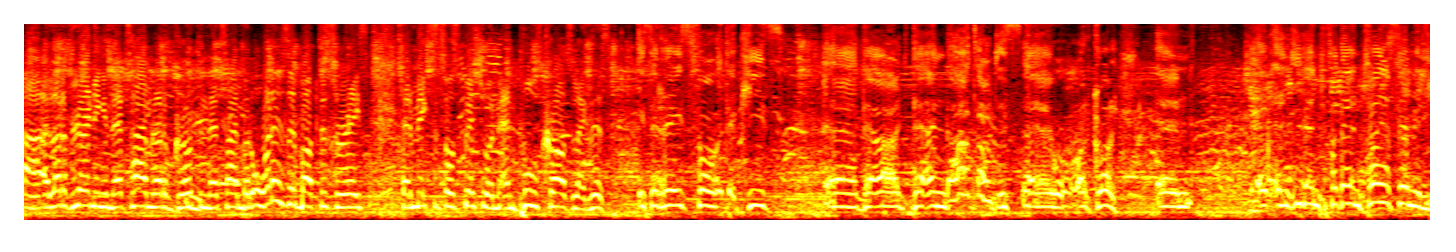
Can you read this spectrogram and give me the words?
uh, a lot of learning in that time, a lot of growth in that time. But what is it about this race that makes it so special and, and pulls crowds like this? It's a race for the kids, uh, the art, the, and the adult is uh, what called and an even for the entire family.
